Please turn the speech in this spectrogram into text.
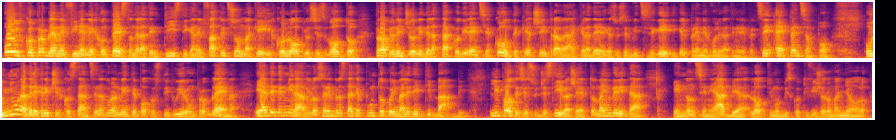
o il, il, problema infine nel contesto, nella tempistica, nel fatto insomma che il colloquio si è svolto proprio nei giorni dell'attacco di Renzi a Conte che al centro aveva anche la delega sui servizi segreti che il Premier voleva tenere per sé. Eh, pensa un po'. Ognuna delle tre circostanze naturalmente può costituire un problema e a determinarlo sarebbero stati appunto quei maledetti babbi. L'ipotesi è suggestiva, certo, ma in verità, e non se ne abbia l'ottimo biscottificio romagnolo,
